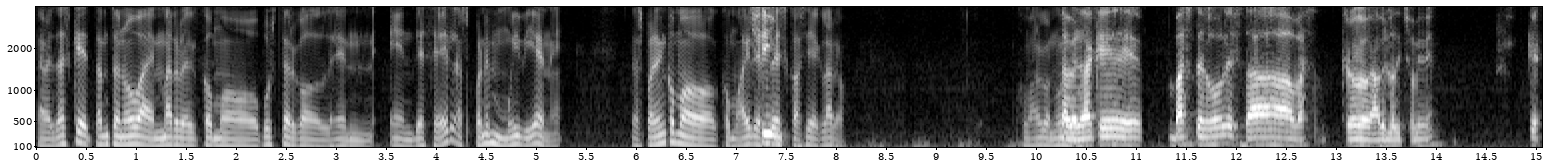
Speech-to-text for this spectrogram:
La verdad es que tanto Nova en Marvel como Booster Gold en, en DC las ponen muy bien, ¿eh? Las ponen como, como aire Sí. fresco, así de claro. Como algo nuevo. La verdad que Buster Gold está, creo haberlo dicho bien. Que,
